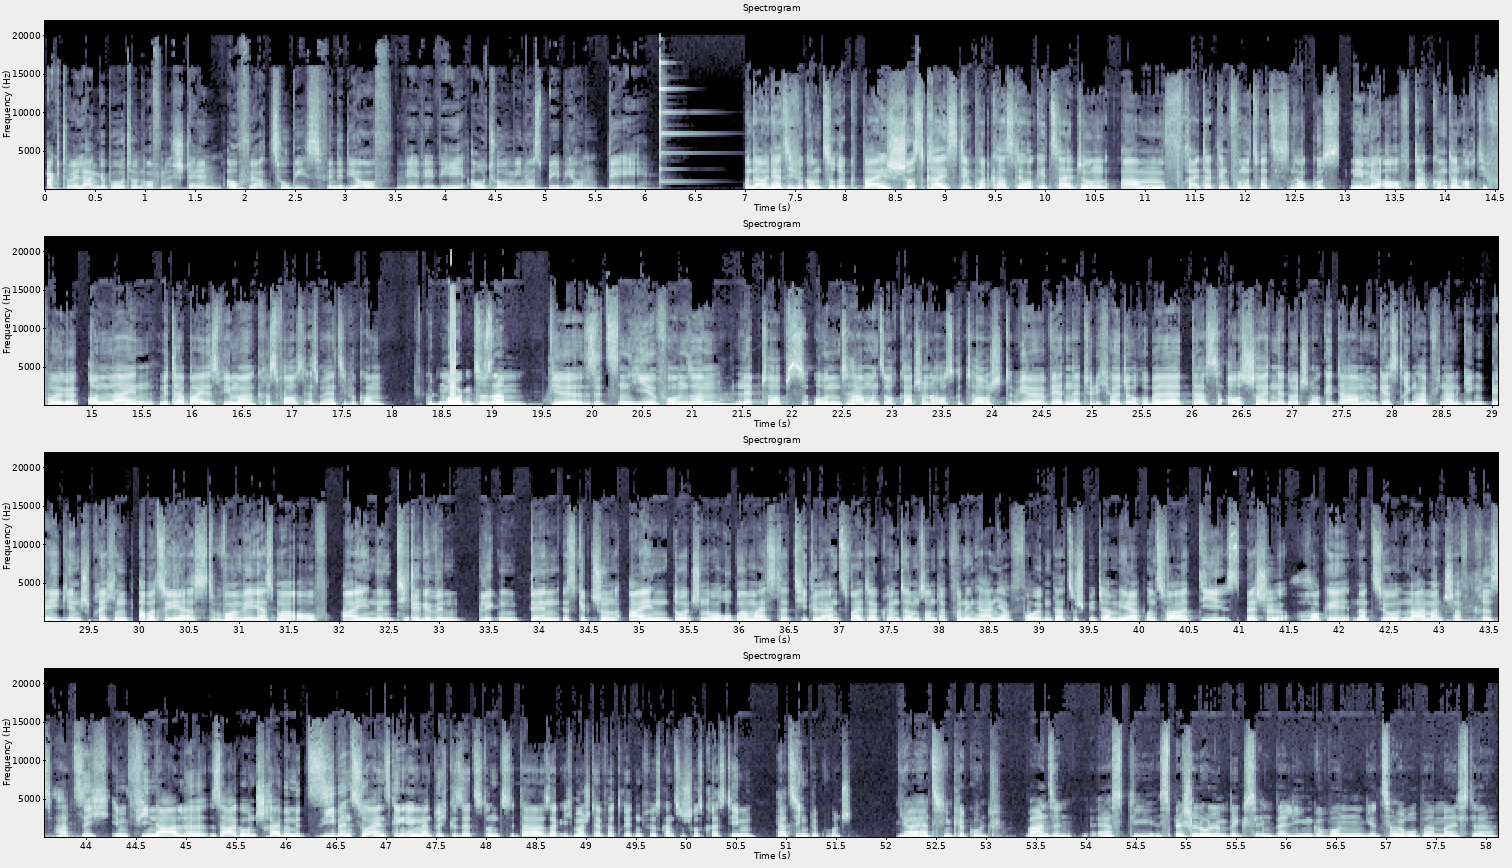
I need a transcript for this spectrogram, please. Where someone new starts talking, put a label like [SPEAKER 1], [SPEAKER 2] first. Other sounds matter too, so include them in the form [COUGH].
[SPEAKER 1] Aktuelle Angebote und offene Stellen, auch für Azubis, findet ihr auf www.auto-bebion.de.
[SPEAKER 2] Und damit herzlich willkommen zurück bei Schusskreis, dem Podcast der Hockey-Zeitung. Am Freitag, den 25. August, nehmen wir auf. Da kommt dann auch die Folge online. Mit dabei ist wie immer Chris Faust. Erstmal herzlich willkommen.
[SPEAKER 3] Guten Morgen zusammen.
[SPEAKER 2] Wir sitzen hier vor unseren Laptops und haben uns auch gerade schon ausgetauscht. Wir werden natürlich heute auch über das Ausscheiden der deutschen Hockeydamen im gestrigen Halbfinale gegen Belgien sprechen. Aber zuerst wollen wir erstmal auf einen Titelgewinn blicken, denn es gibt schon einen deutschen Europameistertitel, ein zweiter könnte am Sonntag von den Herren ja folgen, dazu später mehr. Und zwar die Special Hockey Nationalmannschaft Chris hat sich im Finale sage und schreibe mit 7 zu 1 gegen England durchgesetzt und da sage ich mal stellvertretend für das ganze Schusskreisteam herzlichen Glückwunsch.
[SPEAKER 3] Ja, herzlichen Glückwunsch. Wahnsinn. Erst die Special Olympics in Berlin gewonnen, jetzt Europameister.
